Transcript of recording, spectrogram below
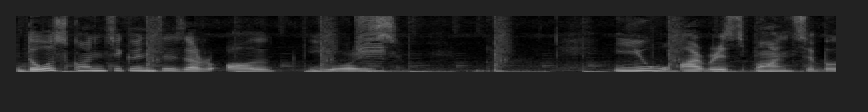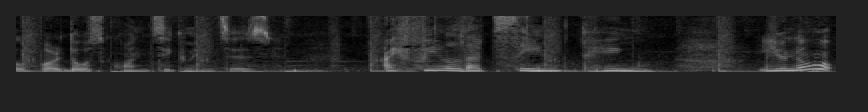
those consequences are all yours. You are responsible for those consequences. I feel that same thing. You know,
